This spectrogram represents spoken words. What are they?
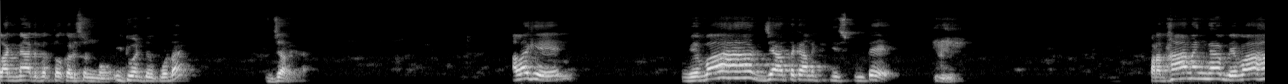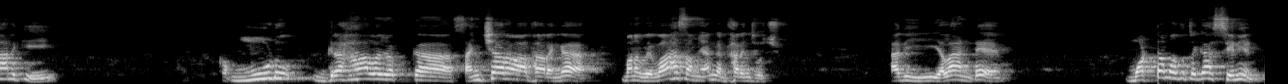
లగ్నాధిపతితో కలిసి ఉండడం ఇటువంటివి కూడా జరగాలి. అలాగే వివాహ జాతకానికి తీసుకుంటే ప్రధానంగా వివాహానికి మూడు గ్రహాల యొక్క సంచారం ఆధారంగా మన వివాహ సమయాన్ని నిర్ధారించవచ్చు. అది ఎలా అంటే మొట్టమొదటగా శని అండి.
